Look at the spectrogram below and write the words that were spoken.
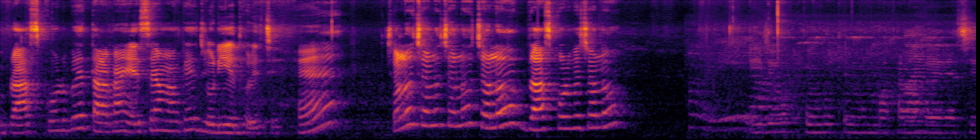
ব্রাশ করবে, তা না, এসে আমাকে জড়িয়ে ধরেছে। হ্যাঁ? চলো চলো চলো চলো ব্রাশ করবে, চলো। এই যে কুমড়োতে নুন মাখানো হয়ে গেছে।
